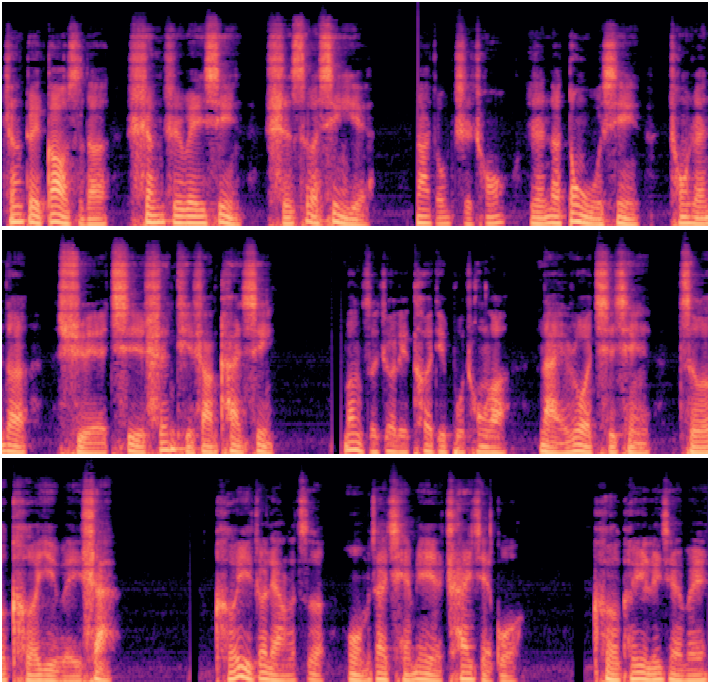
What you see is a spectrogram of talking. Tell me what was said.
针对告子的“生之谓性，食色性也”，那种只从人的动物性、从人的血气身体上看性，孟子这里特地补充了“乃若其情，则可以为善”。可以这两个字，我们在前面也拆解过。可可以理解为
